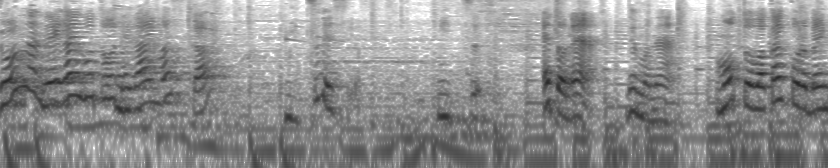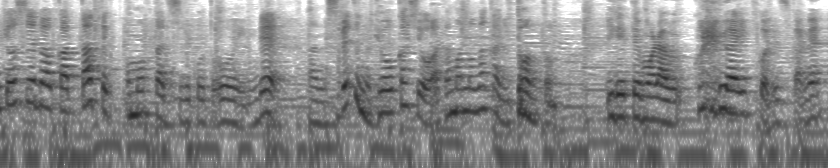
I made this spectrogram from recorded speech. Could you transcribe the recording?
どんな願い事を願いますか？3つですよ。3つ。えっとねでもねもっと若い頃勉強すればよかったって思ったりすること多いんであの全ての教科書を頭の中にドンと入れてもらう。これが1個ですかね。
